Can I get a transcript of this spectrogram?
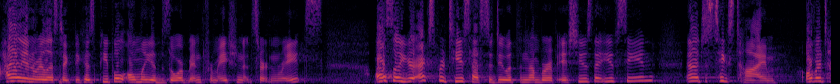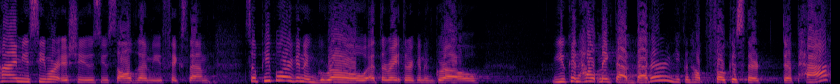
highly unrealistic because people only absorb information at certain rates. Also, your expertise has to do with the number of issues that you've seen, and it just takes time. Over time, you see more issues, you solve them, you fix them. So people are going to grow at the rate they're going to grow. You can help make that better, you can help focus their, their path,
